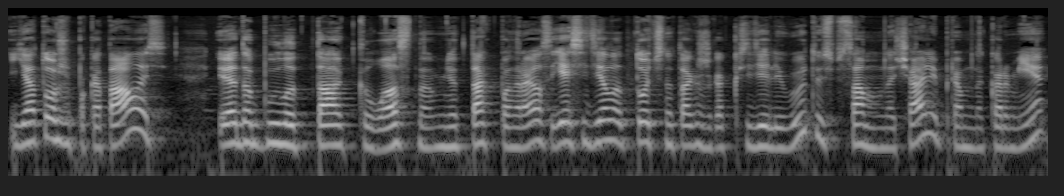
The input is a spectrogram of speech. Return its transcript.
Я тоже покаталась, и это было так классно, мне так понравилось. Я сидела точно так же, как сидели вы, то есть в самом начале, прям на корме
